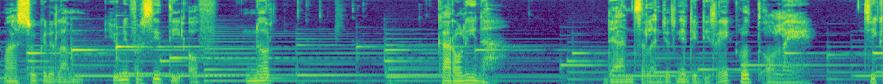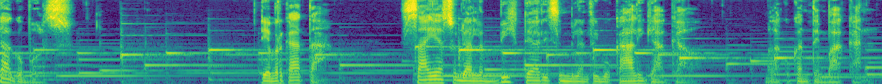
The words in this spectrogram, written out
masuk ke dalam University of North Carolina dan selanjutnya dia direkrut oleh Chicago Bulls. Dia berkata, saya sudah lebih dari 9.000 kali gagal melakukan tembakan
